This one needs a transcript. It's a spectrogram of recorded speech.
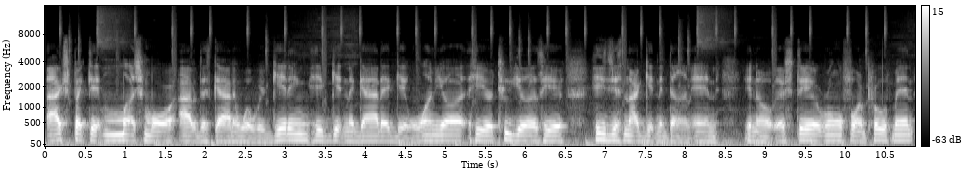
I expected much more out of this guy than what we're getting. He's getting a guy that get one yard here, two yards here. He's just not getting it done, and you know there's still room for improvement.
